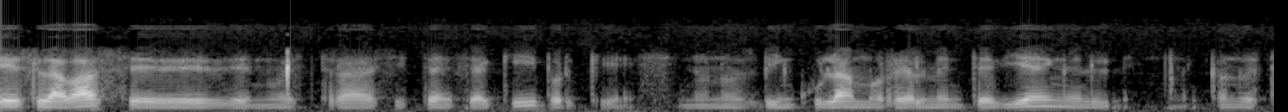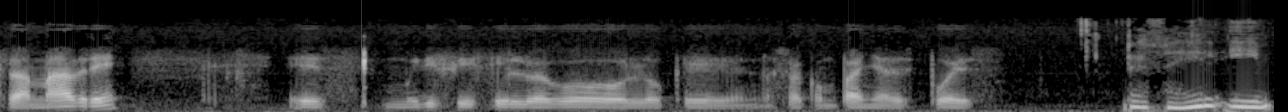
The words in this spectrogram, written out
que es la base de, nuestra existencia aquí, porque si no nos vinculamos realmente bien con nuestra madre, es muy difícil luego lo que nos acompaña después. Rafael, y,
